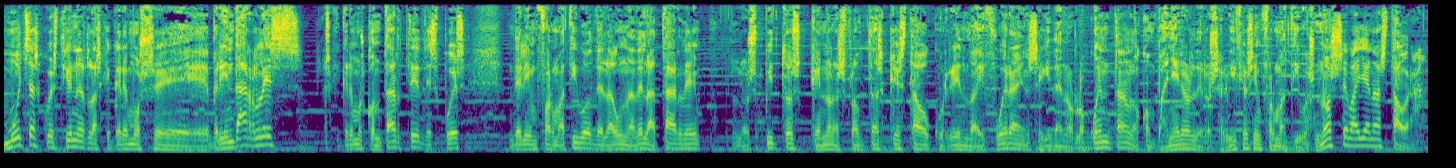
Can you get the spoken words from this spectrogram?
Muchas cuestiones las que queremos eh, brindarles las que queremos contarte después del informativo de la una de la tarde. Los pitos que no las flautas, qué está ocurriendo ahí fuera, enseguida nos lo cuentan los compañeros de los servicios informativos. No se vayan hasta ahora.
